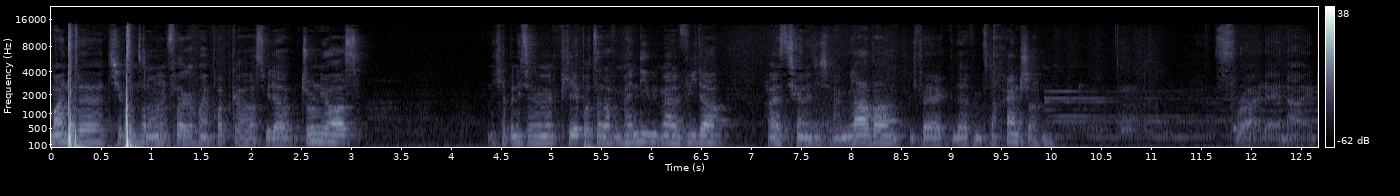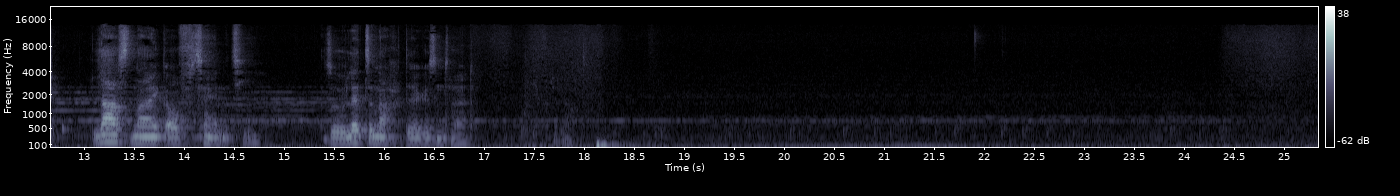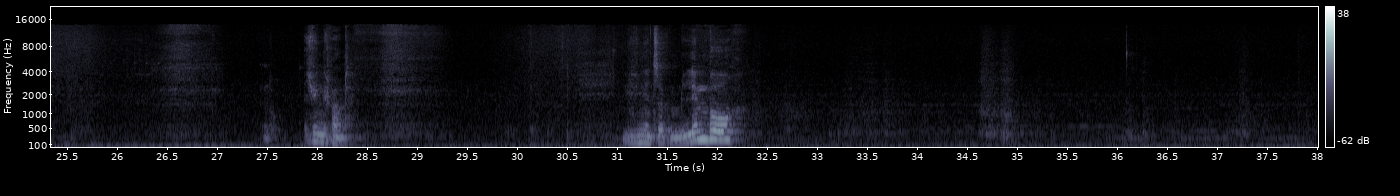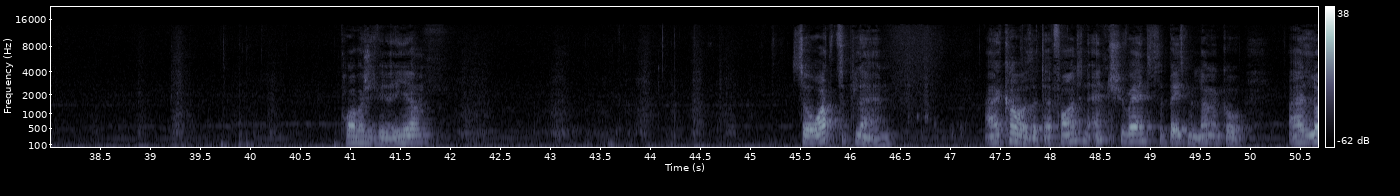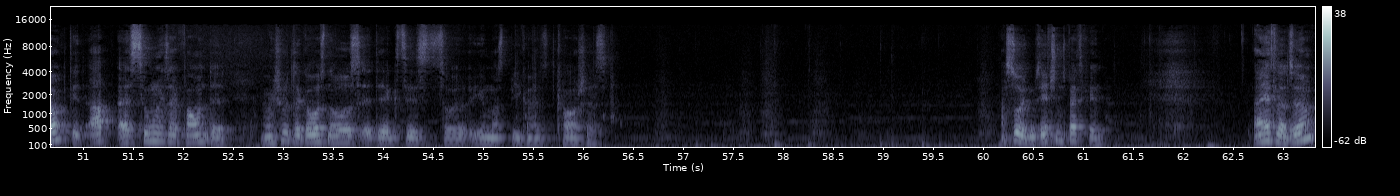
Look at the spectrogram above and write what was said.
Moin Leute, herzlich willkommen zu einer neuen Folge auf meinem Podcast. Wieder Juniors. Ich habe nicht so viel Prozent auf dem Handy mal wieder. Heißt, ich kann jetzt nicht so lange labern. Ich werde direkt wieder 5 nach reinstarten. Friday Night. Last Night of Sanity. Also letzte Nacht der Gesundheit. Ich bin gespannt. Sind jetzt auch im Limbo. Power steht wieder hier. So what's the plan? I covered it. I found an entryway into the basement long ago. I locked it up as soon as I found it. I'm sure the ghost knows it exists, so you must be cautious. Achso, ich muss jetzt schon ins Bett gehen. Also Leute,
